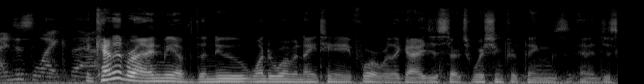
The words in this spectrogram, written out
I just like that. It kind of reminded me of the new Wonder Woman 1984, where the guy just starts wishing for things and it just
